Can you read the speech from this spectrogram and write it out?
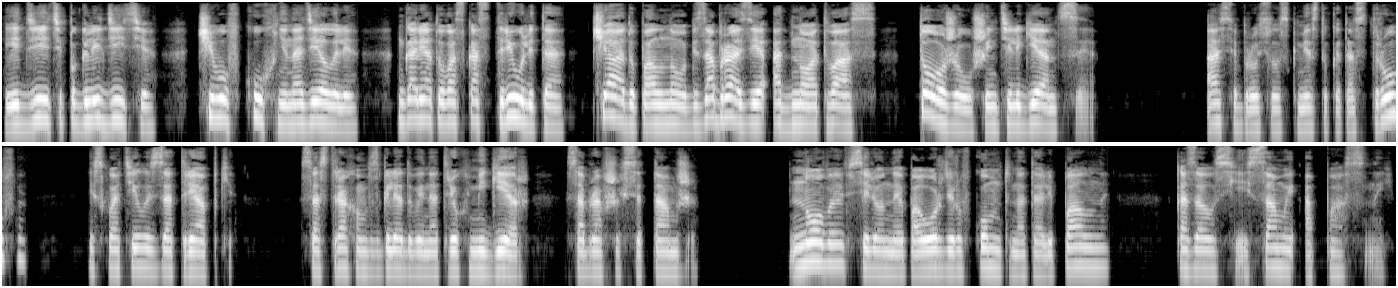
Идите, поглядите, чего в кухне наделали. Горят у вас кастрюли-то, чаду полно, безобразие одно от вас. Тоже уж интеллигенция. Ася бросилась к месту катастрофы и схватилась за тряпки, со страхом взглядывая на трех мигер, собравшихся там же. Новая, вселенная по ордеру в комнату Натальи Павловны, казалась ей самой опасной.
